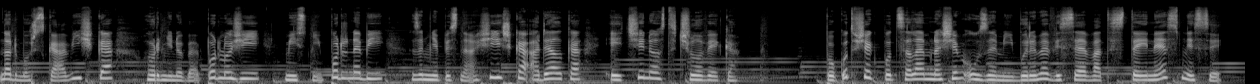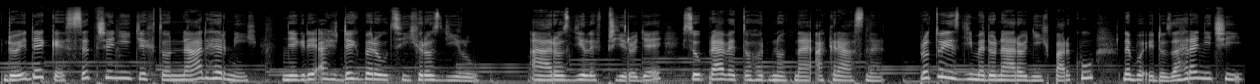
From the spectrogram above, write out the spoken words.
nadmořská výška, horninové podloží, místní podnebí, zeměpisná šířka a délka i činnost člověka. Pokud však po celém našem území budeme vysévat stejné směsi, dojde ke setření těchto nádherných, někdy až dechberoucích rozdílů. A rozdíly v přírodě jsou právě to hodnotné a krásné. Proto jezdíme do národních parků nebo i do zahraničí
